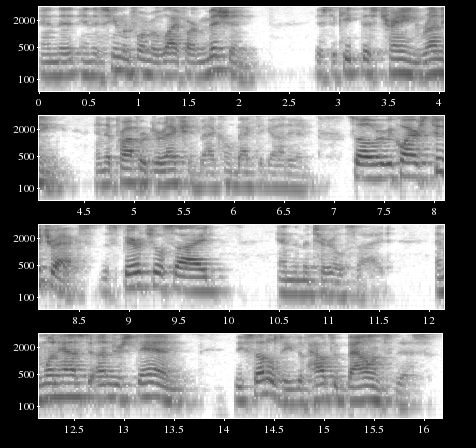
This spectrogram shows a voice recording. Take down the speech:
And the, in this human form of life, our mission is to keep this train running in the proper direction, back home, back to Godhead. So it requires two tracks: the spiritual side and the material side. And one has to understand the subtleties of how to balance this.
